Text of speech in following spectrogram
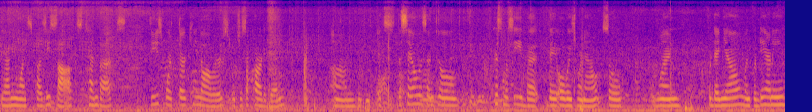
Danny wants fuzzy socks, 10 bucks. These were $13, which is a cardigan. Um, it's the sale is until Christmas Eve, but they always run out. So one for Danielle, one for Danny.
